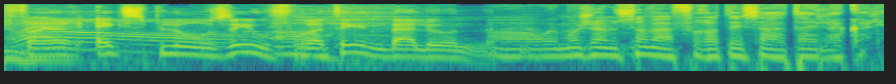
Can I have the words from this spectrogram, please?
faire Oh. exploser ou frotter une ballonne. Ah oui, moi j'aime ça, m'a frotter sa tête, la coller.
